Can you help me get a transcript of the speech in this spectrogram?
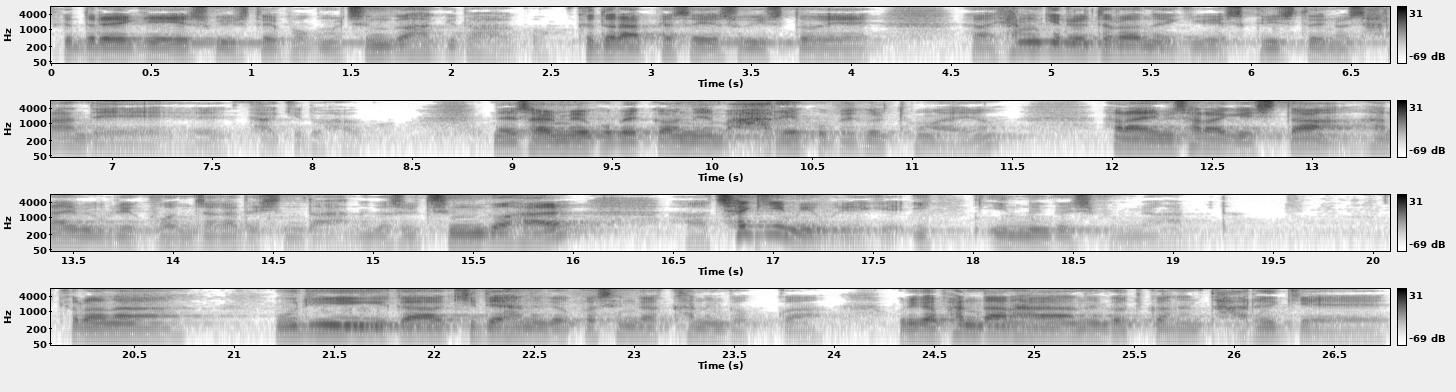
그들에게 예수 그리스도의 복음을 증거하기도 하고 그들 앞에서 예수 그리스도의 향기를 드러내기 위해서 그리스도인을 살아내 가기도 하고 내 삶의 고백과 내 말의 고백을 통하여 하나님이 살아계시다, 하나님이 우리의 구원자가 되신다는 것을 증거할 어, 책임이 우리에게 있는 것이 분명합니다. 그러나 우리가 기대하는 것과 생각하는 것과 우리가 판단하는 것과는 다르게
